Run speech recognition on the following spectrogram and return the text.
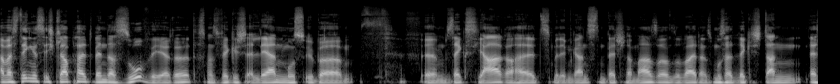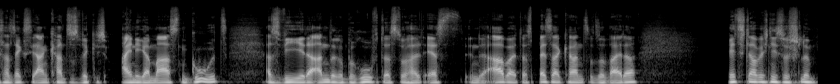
Aber das Ding ist, ich glaube halt, wenn das so wäre, dass man es wirklich erlernen muss über ähm, sechs Jahre halt mit dem ganzen Bachelor, Master und so weiter, es muss halt wirklich dann, erst nach sechs Jahren kannst du es wirklich einigermaßen gut, also wie jeder andere Beruf, dass du halt erst in der Arbeit das besser kannst und so weiter. Jetzt glaube ich nicht so schlimm,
